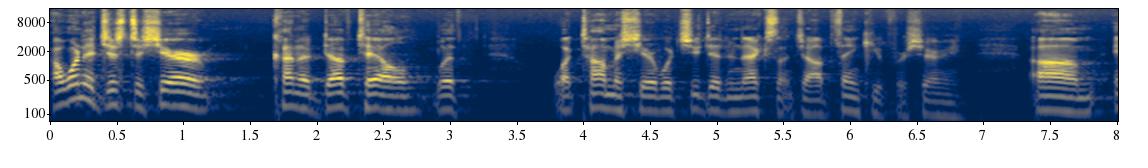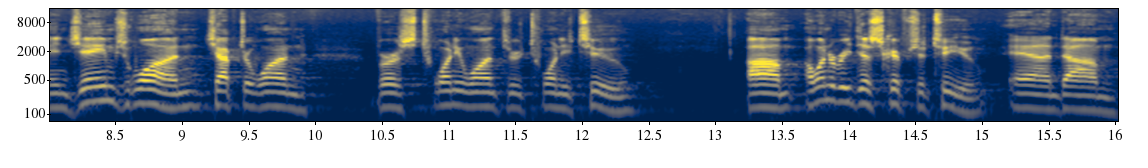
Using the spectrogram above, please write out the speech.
I wanted just to share, kind of dovetail with what Thomas shared, which you did an excellent job. Thank you for sharing. Um, in James 1, chapter 1, verse 21 through 22, um, I want to read this scripture to you. And. Um,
